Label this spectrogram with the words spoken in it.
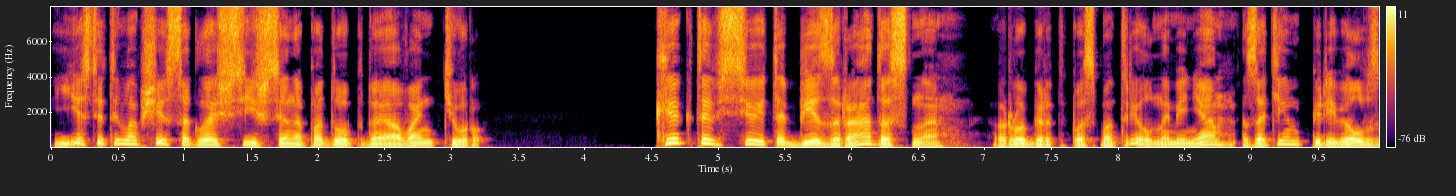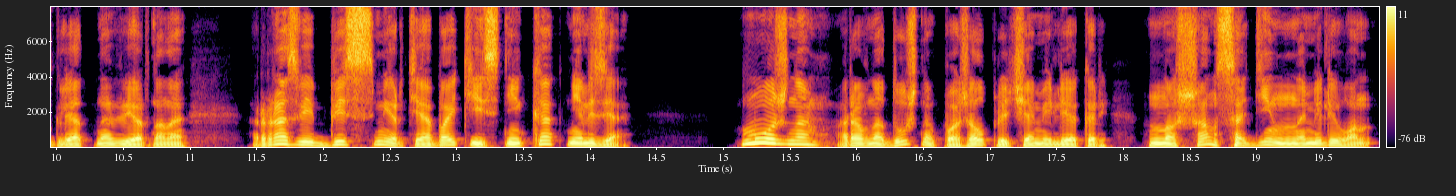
если ты вообще согласишься на подобную авантюру». «Как-то все это безрадостно», – Роберт посмотрел на меня, затем перевел взгляд на Вернона. «Разве без смерти обойтись никак нельзя?» «Можно», – равнодушно пожал плечами лекарь но шанс один на миллион.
